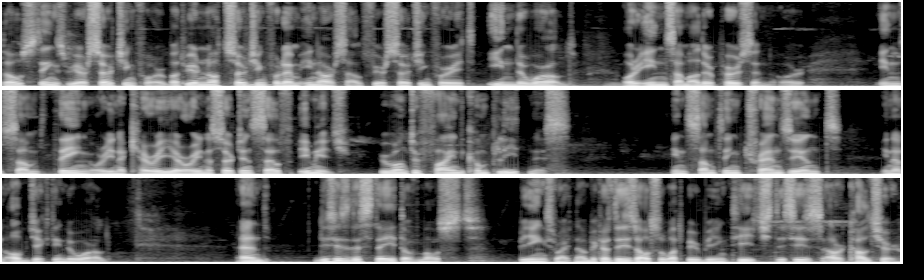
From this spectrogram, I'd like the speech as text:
those things we are searching for, but we are not searching for them in ourselves. We are searching for it in the world, or in some other person, or in something, or in a career, or in a certain self image. We want to find completeness in something transient, in an object in the world. And this is the state of most beings right now, because this is also what we're being taught. This is our culture.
